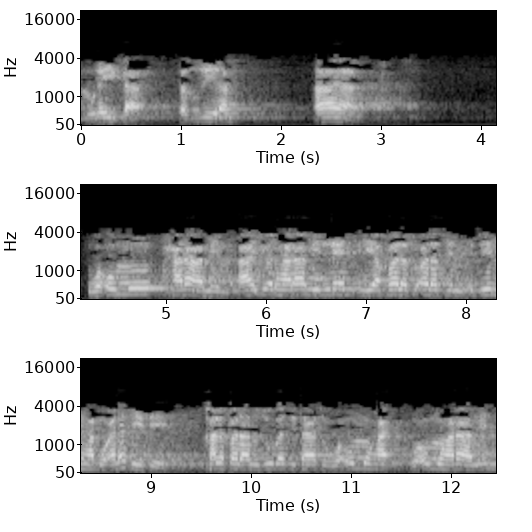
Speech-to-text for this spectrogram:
مليكة تصغيرة آية. وأم حرام. أي حرام لين هي خالة أنس إذن هبو أنسيتي. خلفنا نجوبة تاتو. وأم وأم حرام.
